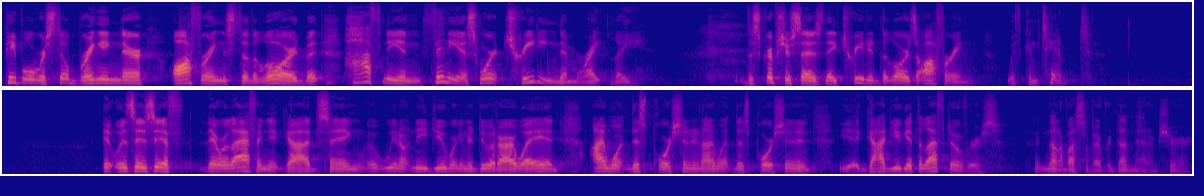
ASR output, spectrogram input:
People were still bringing their offerings to the Lord, but Hophni and Phinehas weren't treating them rightly. The scripture says they treated the Lord's offering with contempt. It was as if they were laughing at God, saying, We don't need you, we're going to do it our way, and I want this portion, and I want this portion, and God, you get the leftovers. None of us have ever done that, I'm sure.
